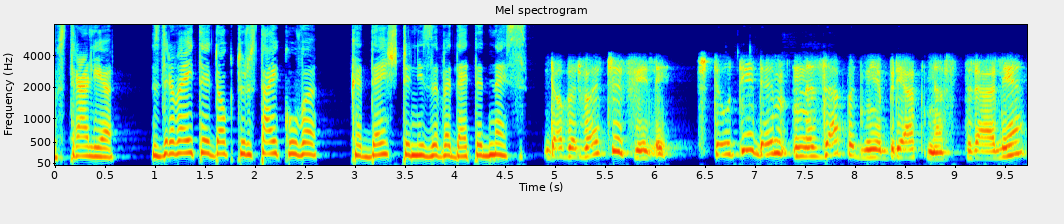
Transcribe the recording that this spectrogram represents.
Австралия. Здравейте, доктор Стайкова! Къде ще ни заведете днес? Добър вечер, Фили! Ще отидем на западния бряг на Австралия,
